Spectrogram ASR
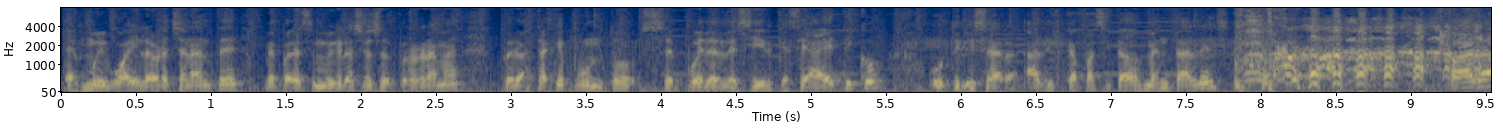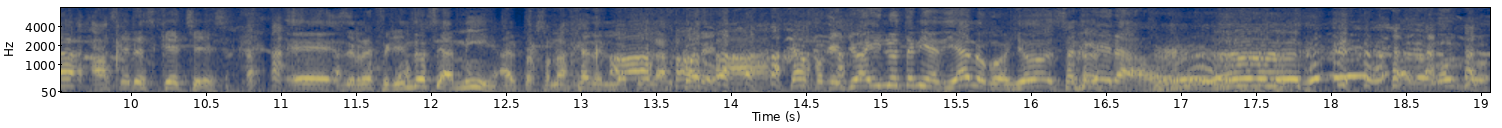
Es muy guay la hora chanante, me parece muy gracioso el programa, pero ¿hasta qué punto se puede decir que sea ético utilizar a discapacitados mentales para hacer sketches? Eh, refiriéndose a mí, al personaje del loco de las. Claro, porque yo ahí no tenía diálogos, yo salía era. a lo loco.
